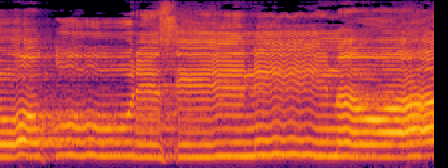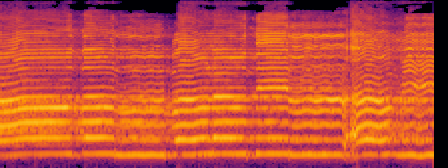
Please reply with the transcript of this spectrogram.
وطور سينين وهذا البلد الأمين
